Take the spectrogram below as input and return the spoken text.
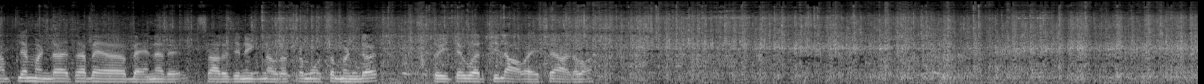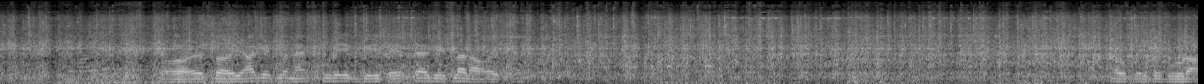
आपल्या मंडळाचा बॅ बॅनर आहे. सार्वजनिक नवरात्र महोत्सव मंडळ. तो इथे वरती लावायचा आडवा. तर ह्या गेटला नाही पुढे एक गेट आहे. त्या गेटला लावायचं आहे. इथे घोडा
